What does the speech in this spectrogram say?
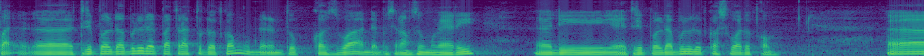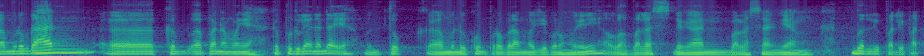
uh, www.patratur.com kemudian untuk Kozwa Anda bisa langsung melayari uh, di uh, www.kozwa.com Uh, mudah-mudahan uh, ke, apa namanya kepedulian anda ya untuk uh, mendukung program ngaji Pondok ini Allah balas dengan balasan yang berlipat-lipat.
